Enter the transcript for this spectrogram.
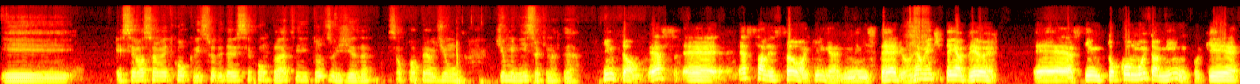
E esse relacionamento com Cristo ele deve ser completo e todos os dias, né? Esse é o papel de um, de um ministro aqui na Terra. Então, essa, é, essa lição aqui, né, ministério, realmente tem a ver, é, assim, tocou muito a mim, porque,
